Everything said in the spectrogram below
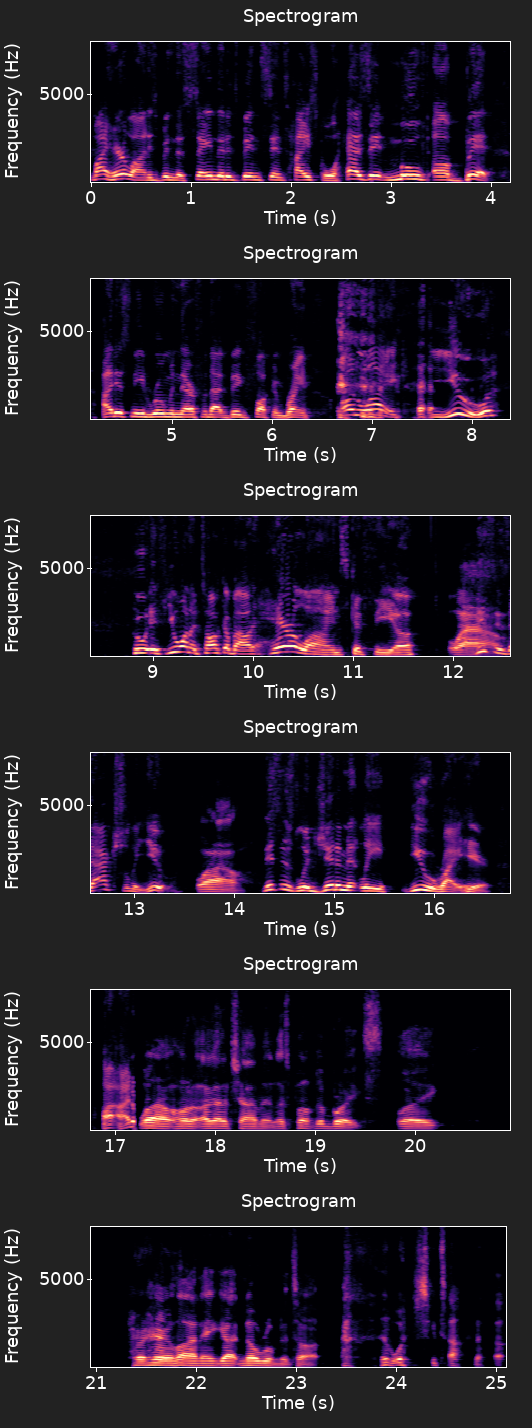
My hairline has been the same that it's been since high school, hasn't moved a bit. I just need room in there for that big fucking brain. Unlike you, who, if you want to talk about hairlines, Kathia, Wow. this is actually you. wow. This is legitimately you right here. I, I don't Wow, hold on. I gotta chime in. Let's pump the brakes. Like her hairline ain't got no room to talk. what is she talking about?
